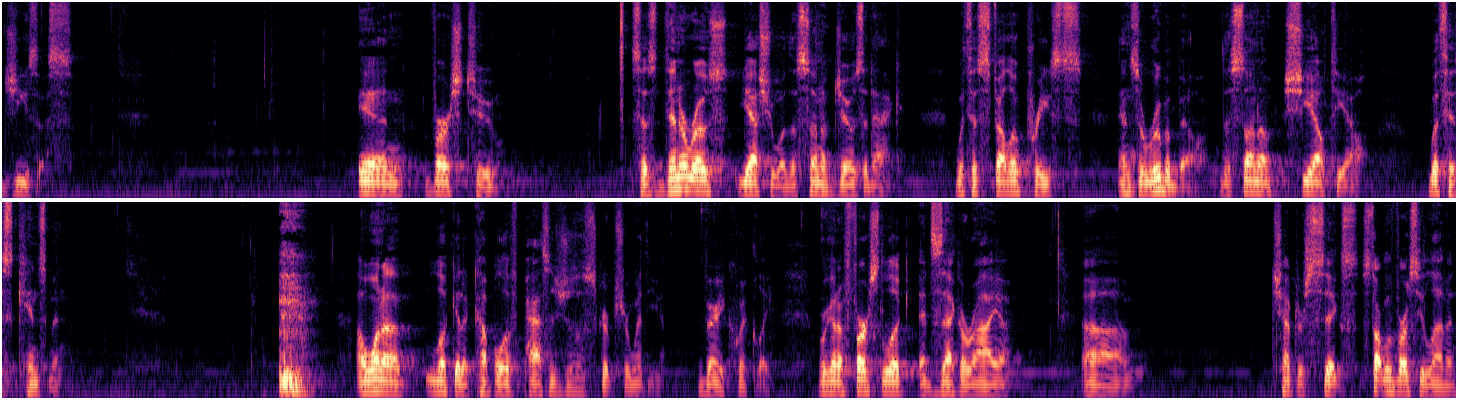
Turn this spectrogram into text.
Jesus in verse 2. It says, Then arose Yeshua, the son of Jozadak, with his fellow priests, and Zerubbabel, the son of Shealtiel, with his kinsmen. I want to look at a couple of passages of scripture with you very quickly. We're going to first look at Zechariah um, chapter 6, start with verse 11.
